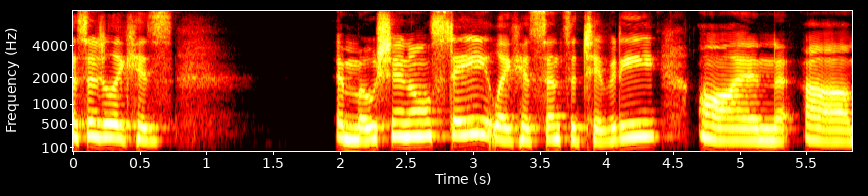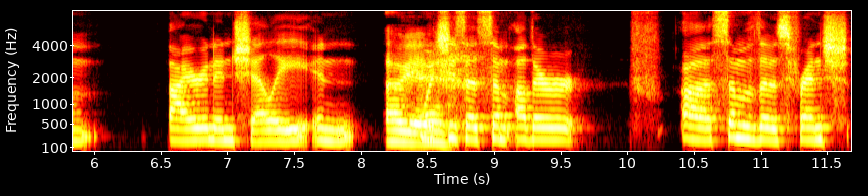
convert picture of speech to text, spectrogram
essentially like his emotional state, like his sensitivity on um, Byron and Shelley and Oh yeah. when she says some other, uh, some of those French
